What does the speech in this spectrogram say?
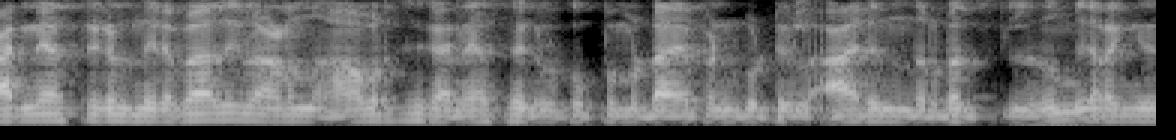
കന്യാസ്ത്രീകൾ നിരപരാധികളാണെന്ന് ആവർത്തിച്ച കന്യാസ്ത്രീകൾക്കൊപ്പമുണ്ടായ പെൺകുട്ടികൾ ആരും നിർബന്ധിച്ചില്ലെന്നും ഇറങ്ങി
